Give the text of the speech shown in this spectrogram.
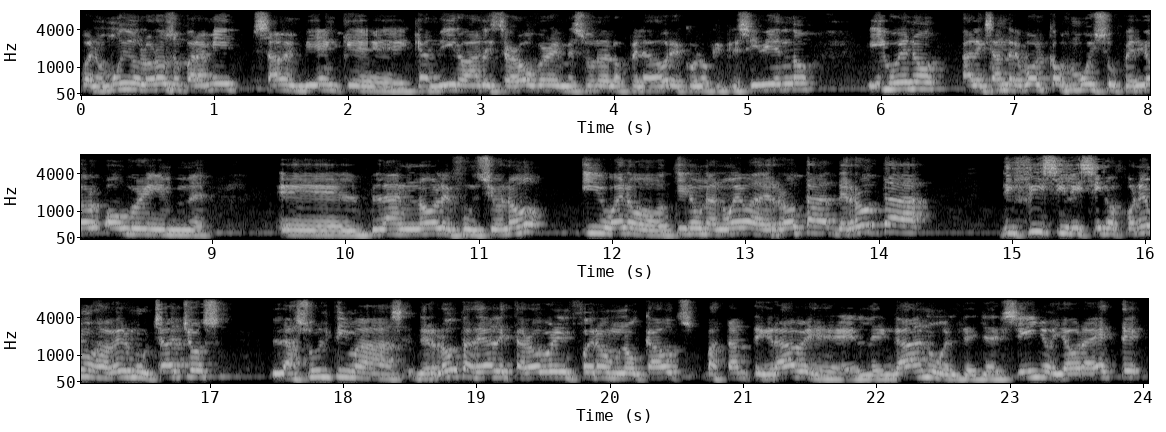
Bueno, muy doloroso para mí, saben bien que, que admiro a Alistair Overeem, es uno de los peleadores con los que crecí viendo, y bueno, Alexander Volkov muy superior, Overeem el plan no le funcionó, y bueno, tiene una nueva derrota, derrota difícil y si nos ponemos a ver muchachos, las últimas derrotas de Alistair Overeem fueron knockouts bastante graves, el de Engano, el de Jairzinho y ahora este.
